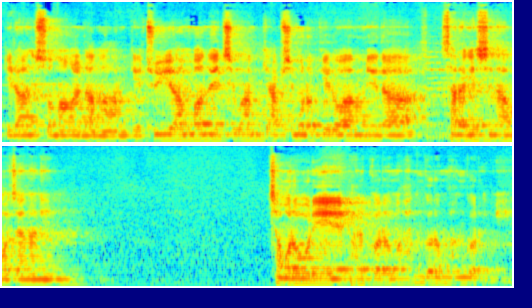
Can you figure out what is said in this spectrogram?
이러한 소망을 담아 함께 주여 한번 외치고 함께 합심으로 기도합니다. 살아계신 아버지 하나님, 참으로 우리의 발걸음 한 걸음 한 걸음이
